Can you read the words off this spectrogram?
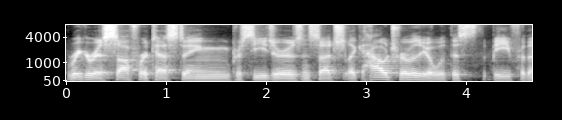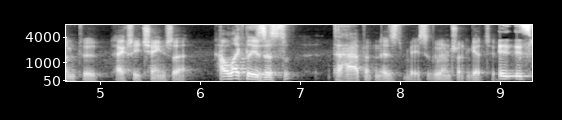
rigorous software testing procedures and such, like how trivial would this be for them to actually change that? How likely is this to happen? Is basically what I'm trying to get to. It's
